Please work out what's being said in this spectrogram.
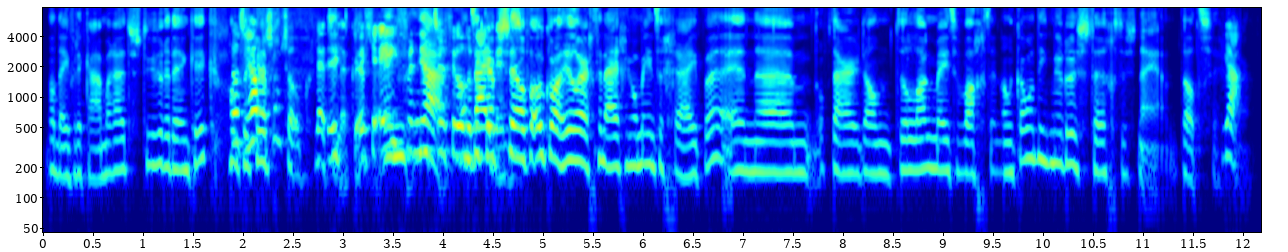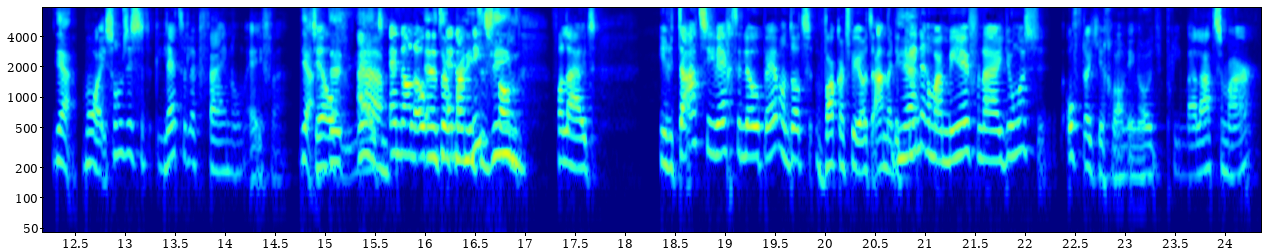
dan even de camera uit te sturen, denk ik. dat Want ik helpt heb, soms ook, letterlijk. ik- dat je en- even niet ja, te veel erbij ik heb bent. zelf ook wel heel erg de neiging om in te grijpen. En ehm, of daar dan te lang mee te wachten. En dan kan het niet meer rustig. Dus nou ja, dat zeg Ja. maar. Ja, Mooi. Soms is het letterlijk fijn om even Ja, zelf de- ja. uit. En dan ook, En het ook en dan maar niet niet te van, zien. vanuit irritatie weg te lopen. Hè? Want dat wakkert weer wat aan bij de Ja. kinderen. Maar meer vanuit jongens. Of dat je gewoon denkt, oh, prima, laat ze maar.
